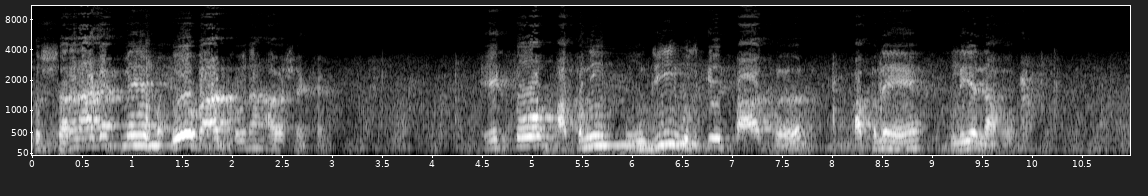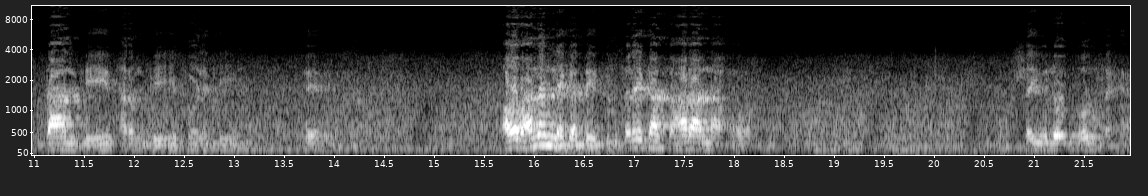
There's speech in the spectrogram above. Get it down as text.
तो शरणागत में दो बात होना आवश्यक है। एक तो अपनी पूंजी उसके पास अपने लिए ना हो। दान की, धर्म की पुण्य की तेरे और अनन्य गति, दूसरे का सहारा न हो। सही लोग बोलते हैं।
